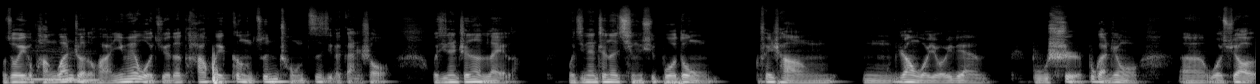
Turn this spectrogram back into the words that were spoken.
我作为一个旁观者的话，因为我觉得他会更尊重自己的感受。我今天真的累了，我今天真的情绪波动非常，嗯，让我有一点不适。不管这种。呃，我需要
